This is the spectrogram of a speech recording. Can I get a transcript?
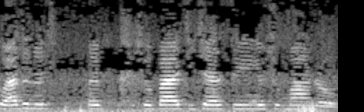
Afternoon. Bye. Goodbye, teacher. See you tomorrow.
